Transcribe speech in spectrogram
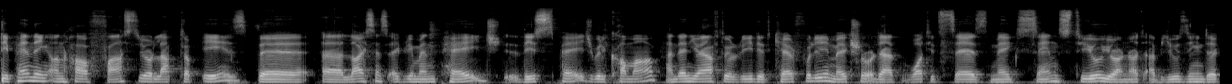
Depending on how fast your laptop is, the uh, license agreement page, this page will come up and then you have to read it carefully, make sure that what it says makes sense to you, you are not abusing the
